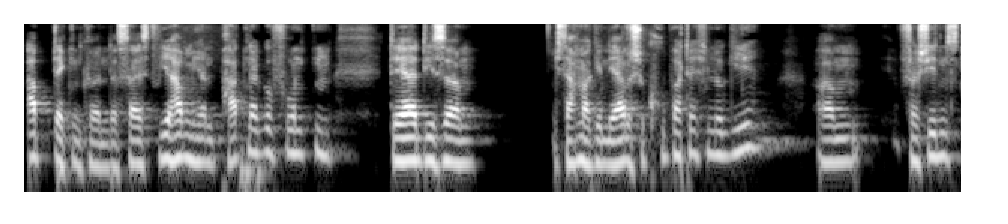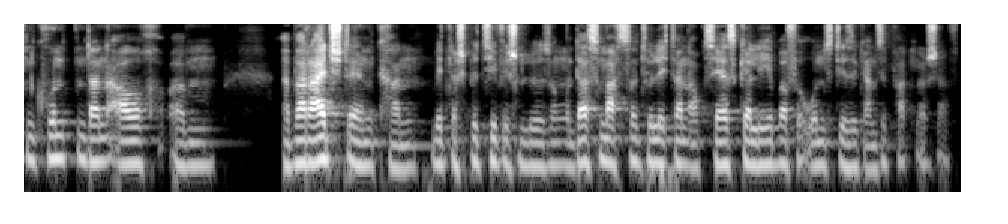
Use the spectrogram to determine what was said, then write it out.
abdecken können. Das heißt, wir haben hier einen Partner gefunden, der diese, ich sag mal, generische Cooper-Technologie ähm, verschiedensten Kunden dann auch ähm, bereitstellen kann mit einer spezifischen Lösung. Und das macht es natürlich dann auch sehr skalierbar für uns, diese ganze Partnerschaft.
